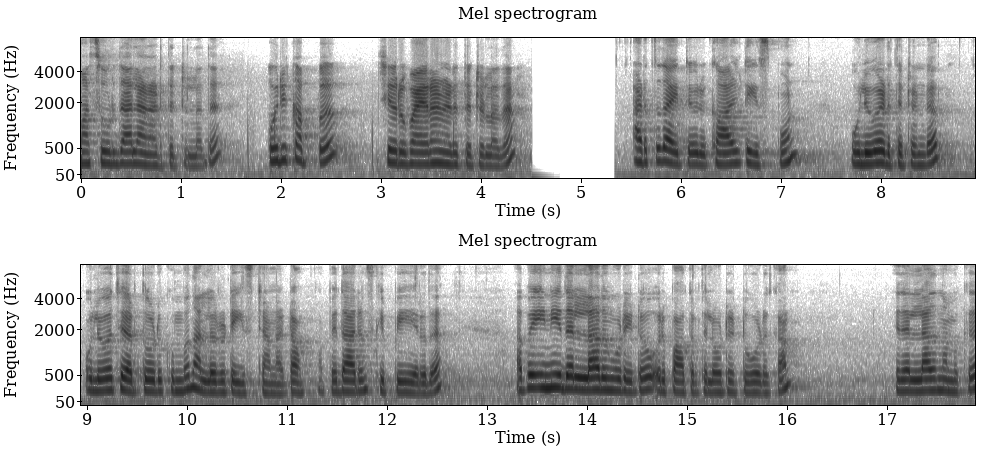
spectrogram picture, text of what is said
മസൂർ ദാലാണ് എടുത്തിട്ടുള്ളത്. ഒരു കപ്പ് ചെറുപയറാണ് എടുത്തിട്ടുള്ളത്. അടുത്തതായിട്ട് ഒരു കാൽ ടീസ്പൂൺ ഉലുവ എടുത്തിട്ടുണ്ട്. ഉലുവ ചേർത്ത് കൊടുക്കുമ്പോൾ നല്ലൊരു ടേസ്റ്റാണ് കേട്ടോ. അപ്പോൾ ഇതാരും സ്കിപ്പ് ചെയ്യരുത്. അപ്പോൾ ഇനി ഇതെല്ലാതും കൂടിയിട്ട് ഒരു പാത്രത്തിലോട്ട് ഇട്ട് കൊടുക്കാം. ഇതെല്ലാം നമുക്ക്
